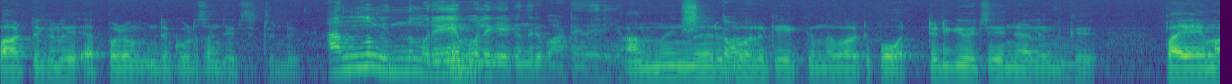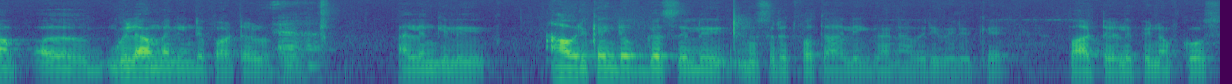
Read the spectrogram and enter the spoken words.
പാട്ടുകൾ എപ്പോഴും എന്റെ കൂടെ സഞ്ചരിച്ചിട്ടുണ്ട്. അന്നും ഇന്നും ഒരേപോലെ കേൾക്കുന്ന ഒരു പാട്ട് ഏതായിരിക്കും? അന്ന് ഇന്ന് ഒരുപോലെ കേൾക്കുന്ന പാട്ട് ഇപ്പോൾ ഒറ്റടിക്ക് വെച്ച് കഴിഞ്ഞാൽ എനിക്ക് പഴയ ഗുലാം അലിന്റെ പാട്ടുകളൊക്കെ. അല്ലെങ്കിൽ ആ ഒരു കൈൻഡ് ഓഫ് ഗസൽ നുസ്രത് ഫത്ത് അലി ഖാൻ അവർ ഇവരൊക്കെ പാട്ടുകൾ. പിന്നെ ഓഫ് കോഴ്സ്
